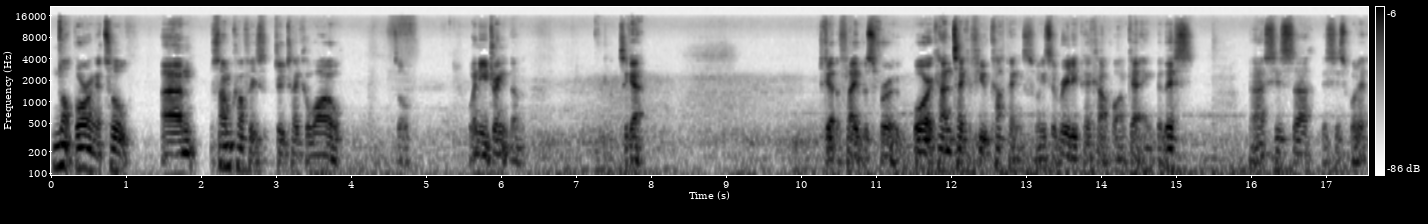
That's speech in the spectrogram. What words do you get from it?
Not boring at all. Um, some coffees do take a while, sort of, when you drink them, to get to get the flavours through, or it can take a few cuppings for me to really pick up what I'm getting. But this, uh, this is uh, this is what it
